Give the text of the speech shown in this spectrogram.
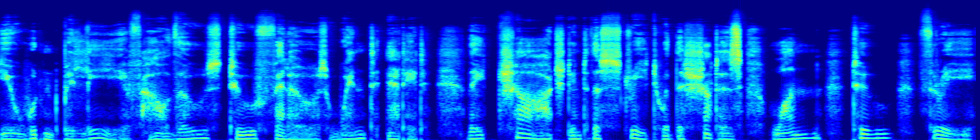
You wouldn't believe how those two fellows went at it. They charged into the street with the shutters, one, two, three,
